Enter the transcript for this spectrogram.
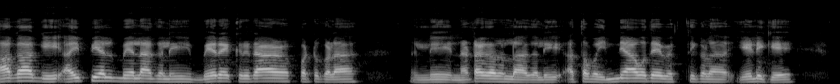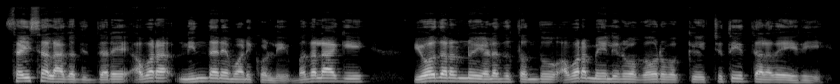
ಹಾಗಾಗಿ ಐ ಪಿ ಎಲ್ ಮೇಲಾಗಲಿ, ಬೇರೆ ಕ್ರೀಡಾಪಟುಗಳಲ್ಲಿ ನಟರಲ್ಲಾಗಲಿ ಅಥವಾ ಇನ್ಯಾವುದೇ ವ್ಯಕ್ತಿಗಳ ಏಳಿಗೆ ಸಹಿಸಲಾಗದಿದ್ದರೆ ಅವರ ನಿಂದನೆ ಮಾಡಿಕೊಳ್ಳಿ. ಬದಲಾಗಿ ಯೋಧರನ್ನು ಎಳೆದು ತಂದು ಅವರ ಮೇಲಿರುವ ಗೌರವಕ್ಕೆ ಚ್ಯುತಿ ತರದೇ ಇರಿ.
